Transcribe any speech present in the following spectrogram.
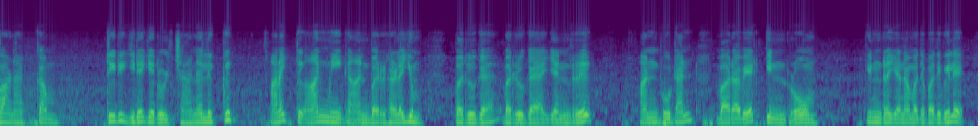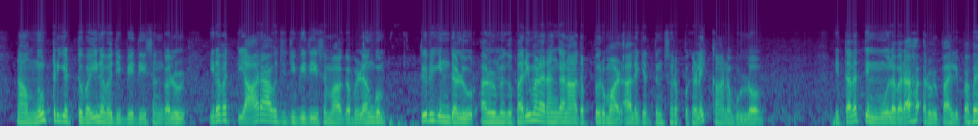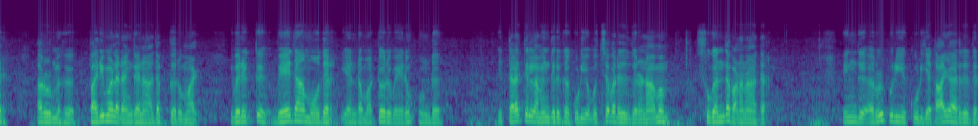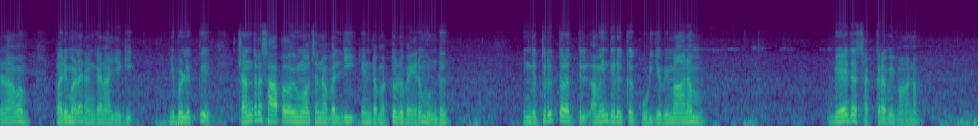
வணக்கம். திரு இறையருள் சேனலுக்கு அனைத்து ஆன்மீக அன்பர்களையும் வருக வருக என்று அன்புடன் வரவேற்கின்றோம். இன்றைய நமது பதிவிலே நாம் நூற்றி எட்டு வைணவ திவ்ய தேசங்களுள் இருபத்தி ஆறாவது திவ்ய தேசமாக விளங்கும் திரு இந்தளூர் அருள்மிகு பரிமள ரங்கநாத பெருமாள் ஆலயத்தின் சிறப்புகளை காண உள்ளோம். இத்தலத்தின் மூலவராக அருள் பாலிப்பவர் அருள்மிகு பரிமள ரங்கநாத பெருமாள். இவருக்கு வேதாமோதர் என்ற மற்றொரு பெயரும் உண்டு. இத்தலத்தில் அமைந்திருக்கக்கூடிய உற்சவரது திருநாமம் சுகந்த வனநாதர் இங்கு அருள் புரியக்கூடிய தாயாரது திருநாமம் பரிமள ரங்கநாயகி. இவளுக்கு சந்திரசாப விமோசன வள்ளி என்ற மற்றொரு பெயரும் உண்டு. இந்த திருத்தலத்தில் அமைந்திருக்கக்கூடிய விமானம் வேத சக்கர விமானம்.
